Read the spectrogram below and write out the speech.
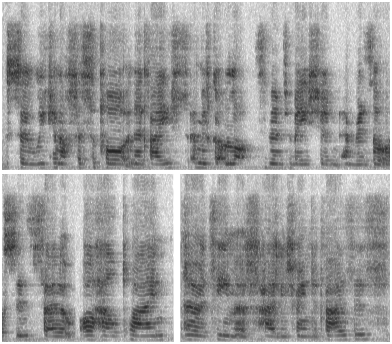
So we can offer support and advice and we've got lots of information and resources. So our helpline are a team of highly trained advisors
